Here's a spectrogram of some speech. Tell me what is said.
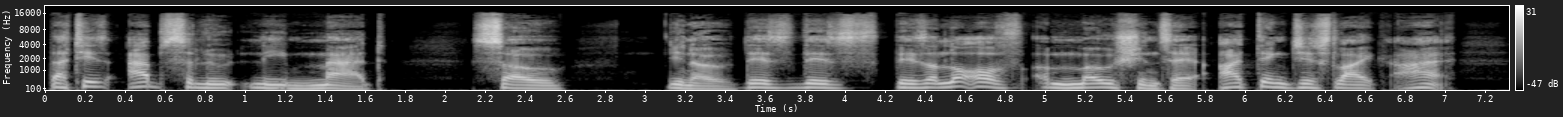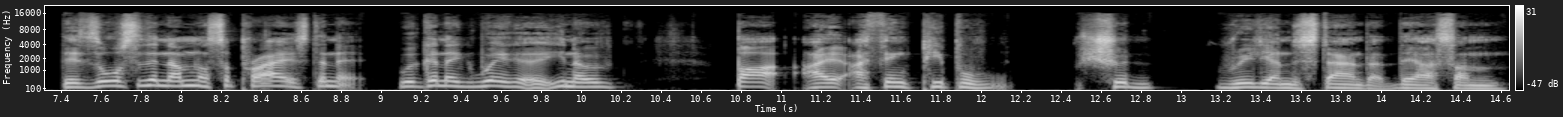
That is absolutely mad. So, you know, there's there's there's a lot of emotions here. I think just like I there's also then I'm not surprised, in it. We're gonna we're you know, but I, I think people should really understand that there are some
